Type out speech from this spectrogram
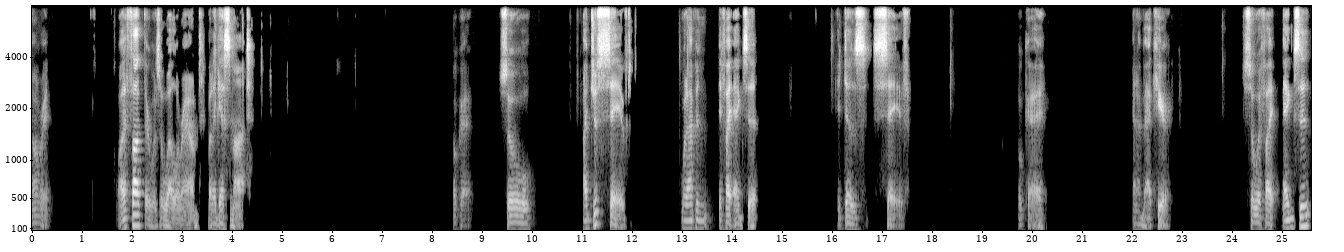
All right. Well, I thought there was a well around, but I guess not. Okay. So I just saved. What happened if I exit? It does save. Okay. And I'm back here. So if I exit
